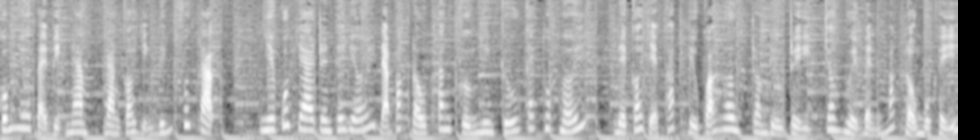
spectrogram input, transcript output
cũng như tại Việt Nam đang có diễn biến phức tạp, nhiều quốc gia trên thế giới đã bắt đầu tăng cường nghiên cứu các thuốc mới để có giải pháp hiệu quả hơn trong điều trị cho người bệnh mắc đậu mùa khỉ.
